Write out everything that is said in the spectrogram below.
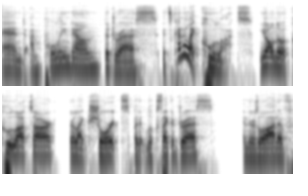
And I'm pulling down the dress. It's kind of like culottes. You all know what culottes are? They're like shorts, but it looks like a dress. And there's a lot of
